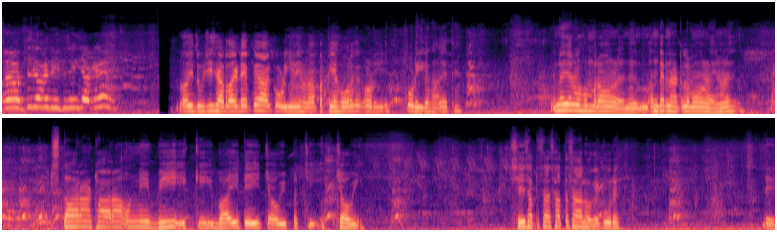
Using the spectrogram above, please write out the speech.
ਓਏ ਉੱਧਰ ਜਾ ਕੇ ਦੇਖ ਸਹੀ ਜਾ ਕੇ। ਲੋ ਜੀ ਦੂਜੀ ਸਾਈਡ ਦਾ ਜਿਹੜੇ ਪਿਆ ਘੋੜੀਆਂ ਦੀ ਹੋਣਾ ਪੱਤੀਆਂ ਖੋਲ ਕੇ ਘੋੜੀ ਘੋੜੀ ਕਸਾਂਗੇ ਇੱਥੇ। ਇਹਨਾਂ ਯਾਰ ਉਹ ਮਰਾਉਣ ਵਾਲੇ ਨੇ, ਅੰਦਰ ਨਟ ਲਵਾਉਣ ਵਾਲੇ ਨੇ ਹੁਣ। 17 18 19 20 21 22 23 24 25 24 6 7 ਸਾਲ 7 ਸਾਲ ਹੋ ਗਏ ਪੂਰੇ। ਤੇ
